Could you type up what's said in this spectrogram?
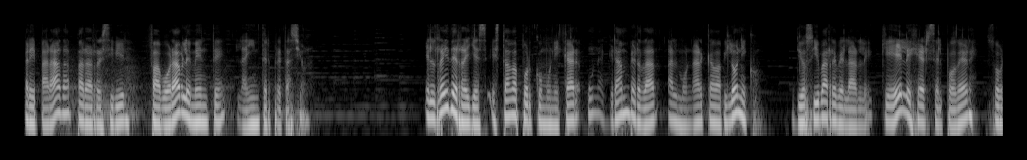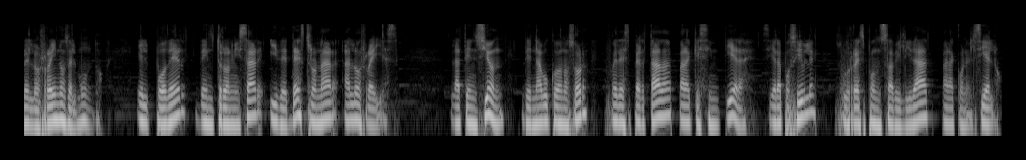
preparada para recibir favorablemente la interpretación. El rey de reyes estaba por comunicar una gran verdad al monarca babilónico. Dios iba a revelarle que él ejerce el poder sobre los reinos del mundo el poder de entronizar y de destronar a los reyes. La atención de Nabucodonosor fue despertada para que sintiera, si era posible, su responsabilidad para con el cielo.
